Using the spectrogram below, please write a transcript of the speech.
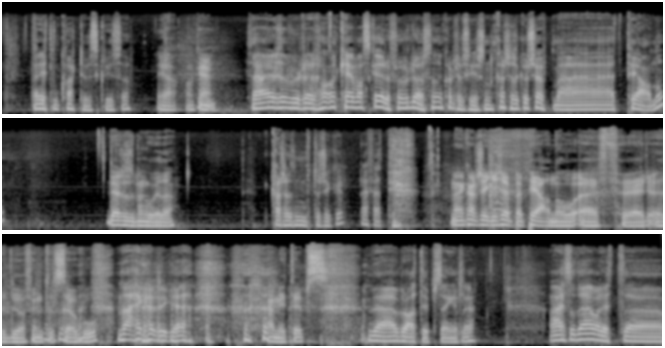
Det er en liten kvartlivskrise. Ja, okay. Mm. Så jeg har vurdert sånn, ok, hva skal jeg gjøre for å løse den kvartlivskrisen? Kanskje jeg skal kjøpe meg et piano? Det høres ut som en god idé. Kanskje en motorsykkel? Det er fett. Men kanskje ikke kjøpe piano uh, før du har funnet et sted å bo, Nei, kanskje ikke. det er mitt tips. Det er bra tips, egentlig. Nei, så det var litt uh,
